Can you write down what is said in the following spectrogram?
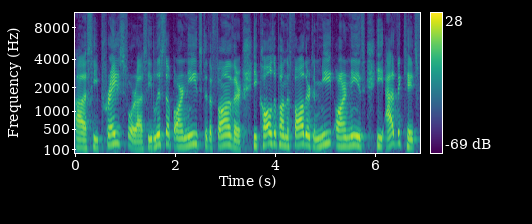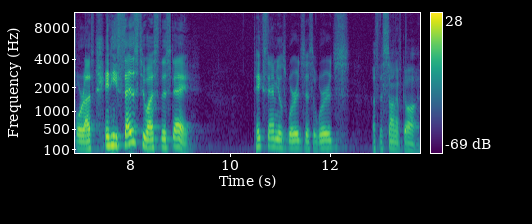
us. He prays for us. He lifts up our needs to the Father. He calls upon the Father to meet our needs. He advocates for us, and He says to us this day, Take Samuel's words as the words of the Son of God.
